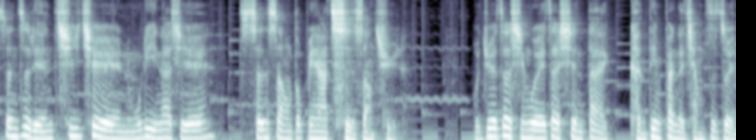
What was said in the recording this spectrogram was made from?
甚至连妻妾奴隶那些身上都被他刺上去了。我觉得这行为在现代肯定犯了强制罪，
